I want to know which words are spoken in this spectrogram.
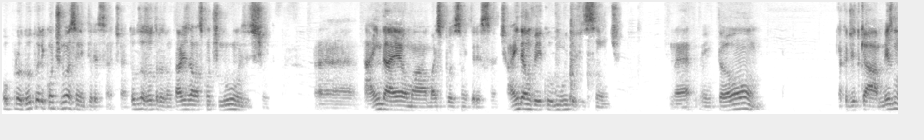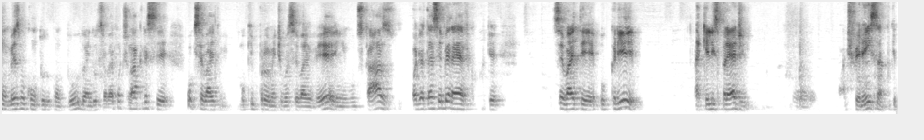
o produto ele continua sendo interessante. Né? Todas as outras vantagens elas continuam existindo. É, ainda é uma, uma exposição interessante. Ainda é um veículo muito eficiente. Né? Então, acredito que a, mesmo mesmo com tudo com tudo a indústria vai continuar a crescer o que você vai o que provavelmente você vai ver em alguns casos pode até ser benéfico porque você vai ter o CRI aquele spread a diferença, porque,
